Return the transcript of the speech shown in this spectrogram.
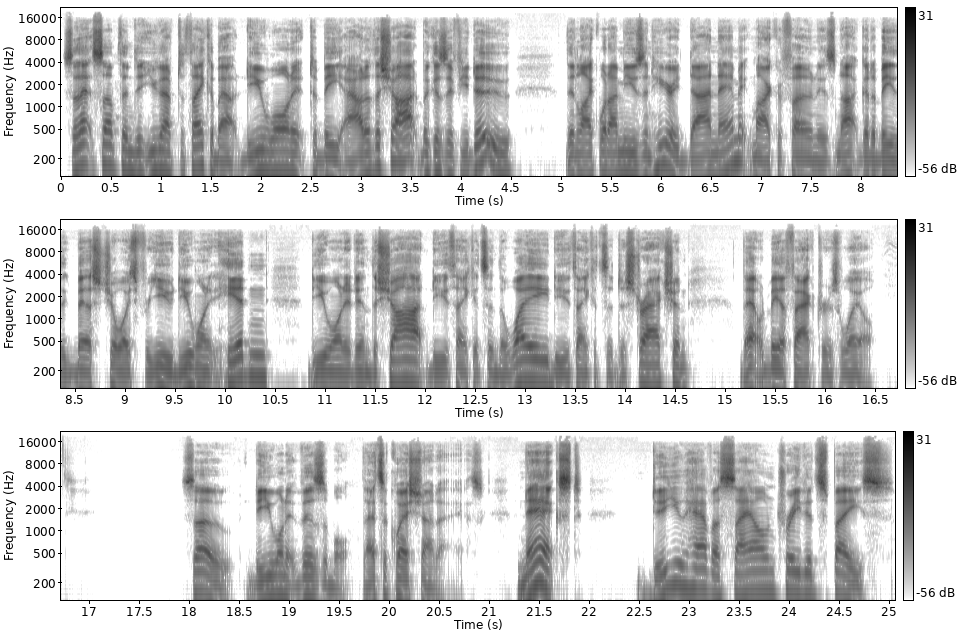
So that's something that you have to think about. Do you want it to be out of the shot? Because if you do, then like what I'm using here, a dynamic microphone is not going to be the best choice for you. Do you want it hidden? Do you want it in the shot? Do you think it's in the way? Do you think it's a distraction? That would be a factor as well. So, do you want it visible? That's a question I'd ask. Next, do you have a sound treated space?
